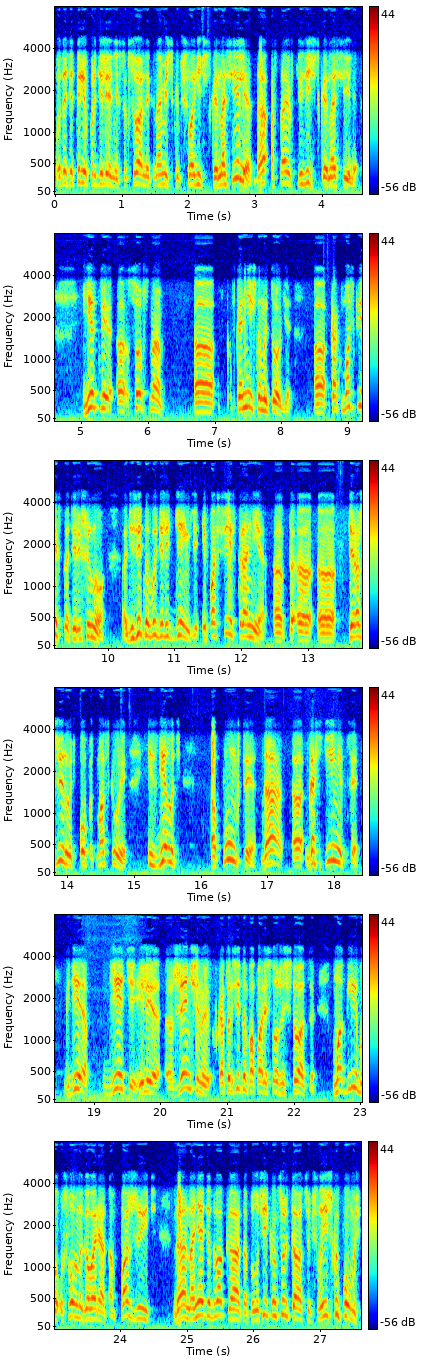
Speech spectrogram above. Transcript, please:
вот эти три определения сексуальное, экономическое, психологическое насилие, да, оставив физическое насилие, если, э, собственно, э, в конечном итоге, э, как в Москве, кстати, решено, действительно выделить деньги и по всей стране тиражировать опыт Москвы и сделать пункты, да, э, гостиницы, где дети или э, женщины, в которые действительно попали в сложную ситуацию, могли бы, условно говоря, там, пожить, да, нанять адвоката, получить консультацию, психологическую помощь.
